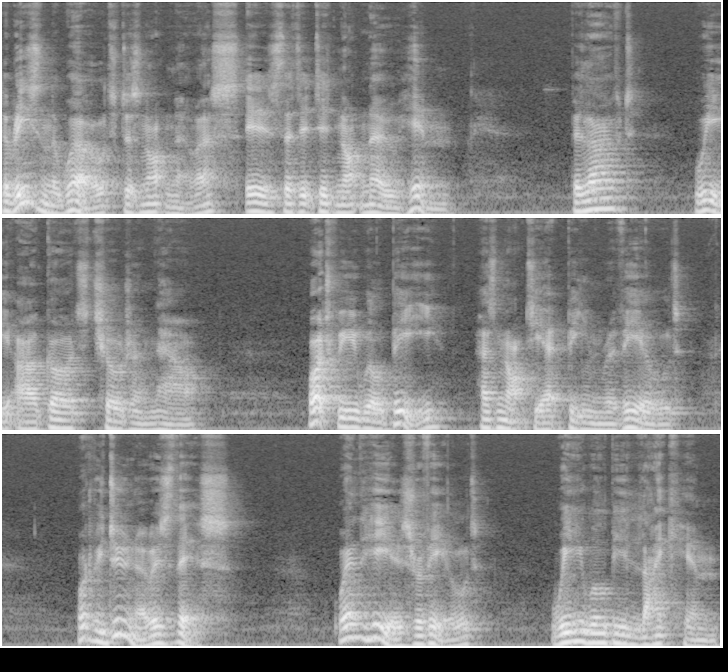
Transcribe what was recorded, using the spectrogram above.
The reason the world does not know us is that it did not know Him. Beloved, we are God's children now what we will be has not yet been revealed. What we do know is this. When he is revealed, we will be like him,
